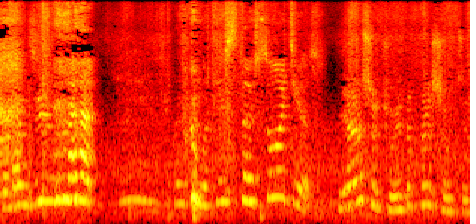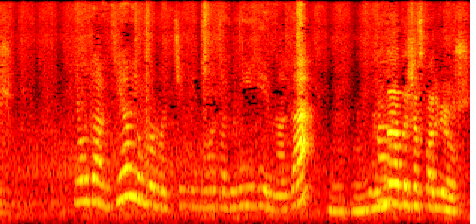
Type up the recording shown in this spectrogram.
Командир. Ты что, шутишь? Я шучу, это ты шутишь. Я вот так делаю, мама, тебе вот так не видно, да? Угу. Не надо, сейчас порвешь.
